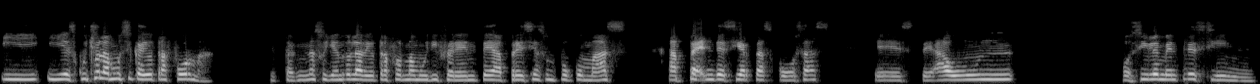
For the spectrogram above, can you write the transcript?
y, y escucho la música de otra forma terminas oyéndola de otra forma muy diferente, aprecias un poco más, aprendes ciertas cosas, este, aún posiblemente sin,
